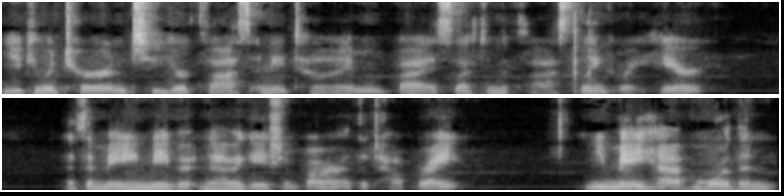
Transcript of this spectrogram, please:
you can return to your class anytime by selecting the class link right here at the main nav navigation bar at the top right. You may have more than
